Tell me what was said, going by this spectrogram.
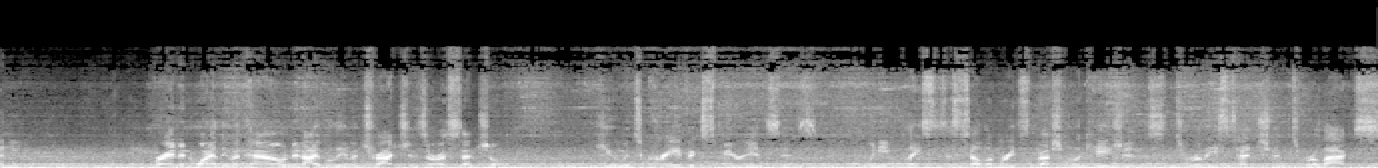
Brandon Wiley with Hound, and I believe attractions are essential. Humans crave experiences. We need places to celebrate special occasions, to release tension, to relax,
